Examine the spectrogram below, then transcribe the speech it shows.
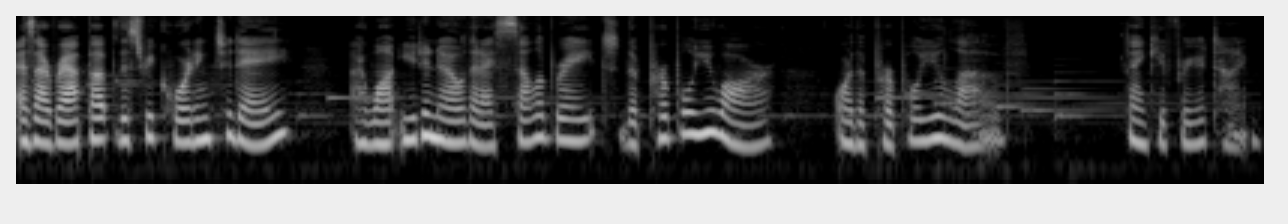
As I wrap up this recording today, I want you to know that I celebrate the purple you are or the purple you love. Thank you for your time.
